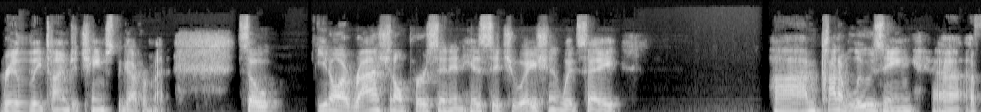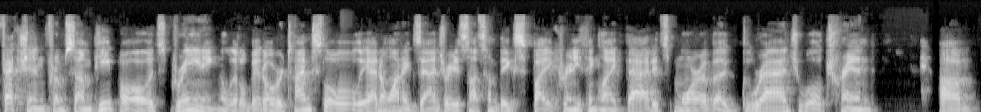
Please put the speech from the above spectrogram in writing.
Really, time to change the government. So, you know, a rational person in his situation would say, uh, I'm kind of losing uh, affection from some people. It's draining a little bit over time slowly. I don't want to exaggerate. It's not some big spike or anything like that. It's more of a gradual trend. Um,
